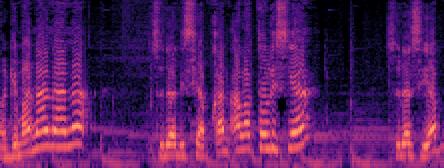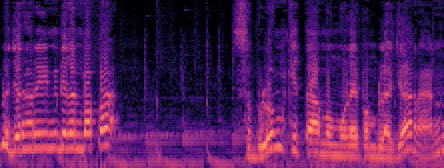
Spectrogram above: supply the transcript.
Bagaimana anak-anak? Sudah disiapkan alat tulisnya? Sudah siap belajar hari ini dengan Bapak? Sebelum kita memulai pembelajaran,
